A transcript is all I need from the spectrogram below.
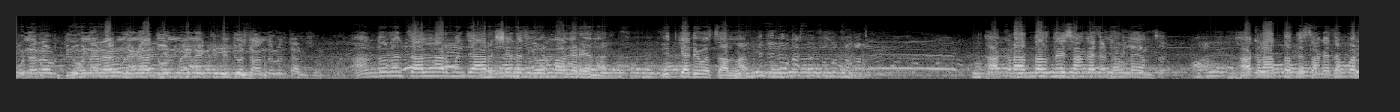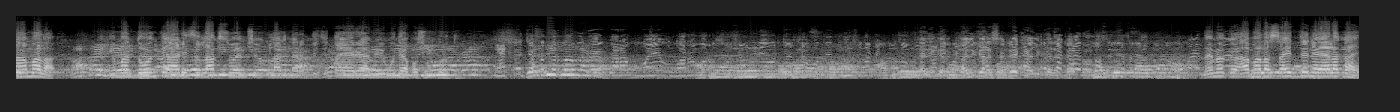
पुनरावृत्ती होणार आहे. महिना दोन महिने किती दिवस आंदोलन चालू शकतं? आंदोलन चालणार म्हणजे आरक्षणच घेऊन माघारी येणार. इतक्या दिवस चालणार. किती लोक असतील सोबत साधारण? आकडा आत्ताच नाही सांगायचं ठरलंय आमचं. आकडा आत्ताच नाही सांगायचा पण आम्हाला किमान दोन ते अडीच लाख स्वयंसेवक लागणार आहेत त्याची तयारी आम्ही उद्यापासून करतो. ट्रॅक्टरच्या संदर्भामध्ये कारण वय- वारंवार सोशल मीडियावर चर्चा होते तुम्ही सुद्धा ट्रॅक्टरचा खाली उल्लेख करा केला. खाली करा सगळे खाली करा ट्रॅक्टरचा काय रोल असेल या सगळ्या आंदोलनात? नाही मग आम्हाला साहित्य न्यायला काय?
